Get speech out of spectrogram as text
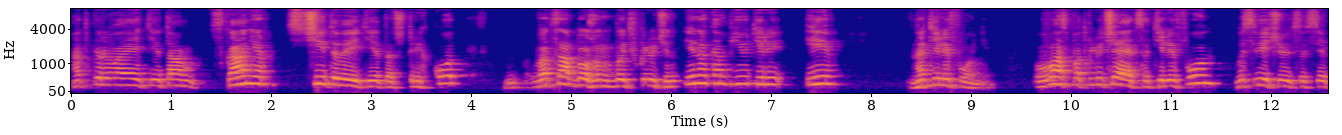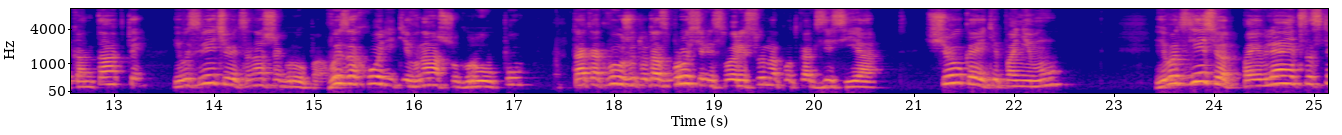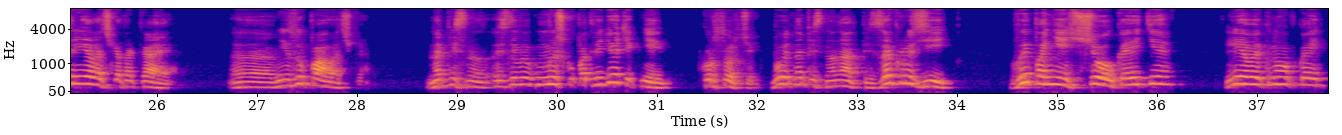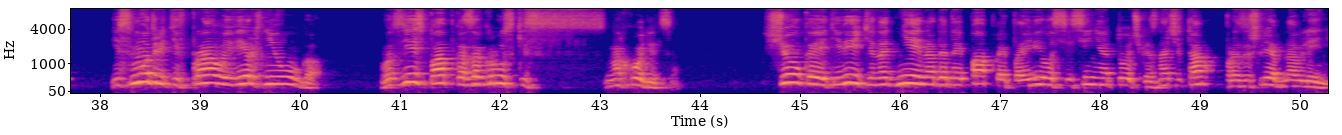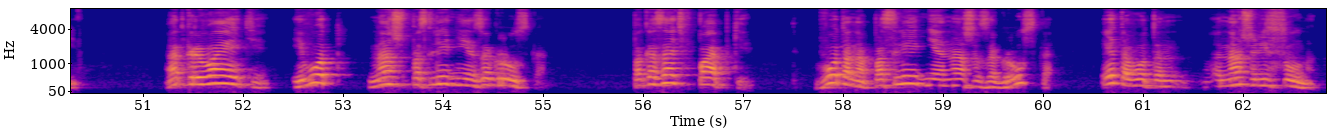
открываете там сканер, считываете этот штрих-код. WhatsApp должен быть включен и на компьютере, и на телефоне. У вас подключается телефон, высвечиваются все контакты и высвечивается наша группа. Вы заходите в нашу группу, так как вы уже туда сбросили свой рисунок, вот как здесь я, щелкаете по нему. И вот здесь вот появляется стрелочка такая, э, внизу палочка написано, если вы мышку подведете к ней, курсорчик, будет написано надпись «Загрузить». Вы по ней щелкаете левой кнопкой и смотрите в правый верхний угол. Вот здесь папка загрузки находится. Щелкаете, видите, над ней, над этой папкой появилась синяя точка. Значит, там произошли обновления. Открываете, и вот наша последняя загрузка. Показать в папке. Вот она, последняя наша загрузка. Это вот он, наш рисунок.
